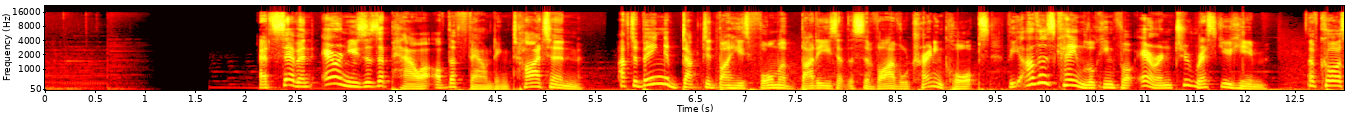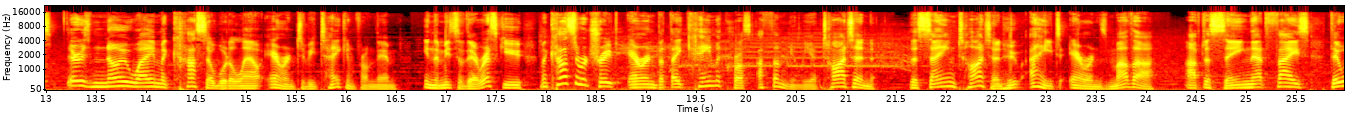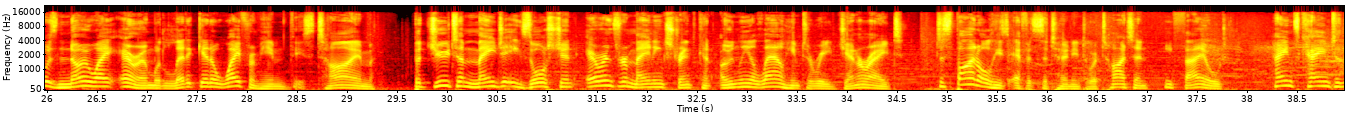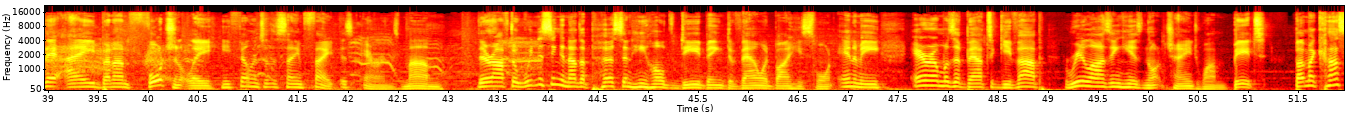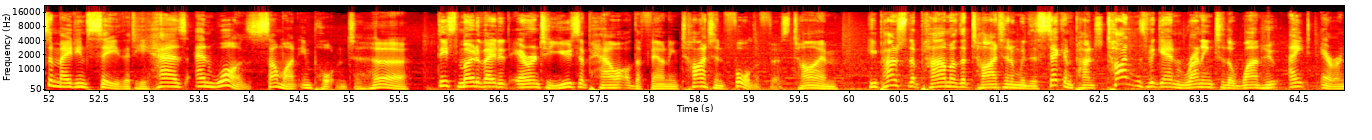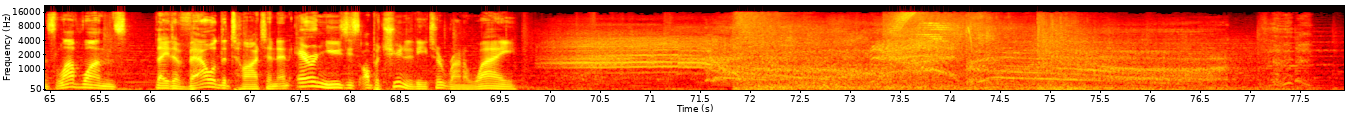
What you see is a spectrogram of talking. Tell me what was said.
At 7, Eren uses the power of the Founding Titan. After being abducted by his former buddies at the Survival Training Corps, the others came looking for Eren to rescue him. Of course, there is no way Mikasa would allow Eren to be taken from them. In the midst of their rescue, Mikasa retrieved Eren, but they came across a familiar Titan, the same Titan who ate Eren's mother. After seeing that face, there was no way Eren would let it get away from him this time. But due to major exhaustion, Eren's remaining strength can only allow him to regenerate. Despite all his efforts to turn into a Titan, he failed. Hannes came to their aid, but unfortunately, he fell into the same fate as Eren's mum. Thereafter, witnessing another person he holds dear being devoured by his sworn enemy, Eren was about to give up, realizing he has not changed one bit. But Mikasa made him see that he has and was someone important to her. This motivated Eren to use the power of the founding Titan for the first time. He punched the palm of the Titan and with the second punch, Titans began running to the one who ate Eren's loved ones. They devoured the Titan and Eren used this opportunity to run away.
